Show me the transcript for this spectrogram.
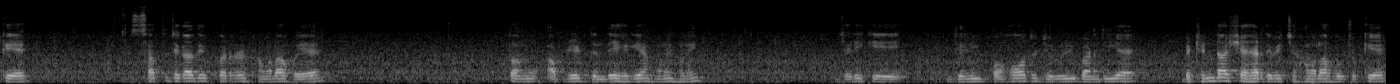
ਚੁੱਕੇ ਹੈ ਸੱਤ ਜਗ੍ਹਾ ਦੇ ਉੱਪਰ ਹਮਲਾ ਹੋਇਆ ਹੈ। ਤੁਹਾਨੂੰ ਅਪਡੇਟ ਦਿੰਦੇ ਹੈਗੇ ਆ ਹੁਣੇ ਹੁਣੇ, ਜਿਹੜੀ ਕਿ ਦੇਣੀ ਬਹੁਤ ਜ਼ਰੂਰੀ ਬਣਦੀ ਹੈ। ਬਠਿੰਡਾ ਸ਼ਹਿਰ ਦੇ ਵਿੱਚ ਹਮਲਾ ਹੋ ਚੁੱਕਿਆ ਹੈ।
